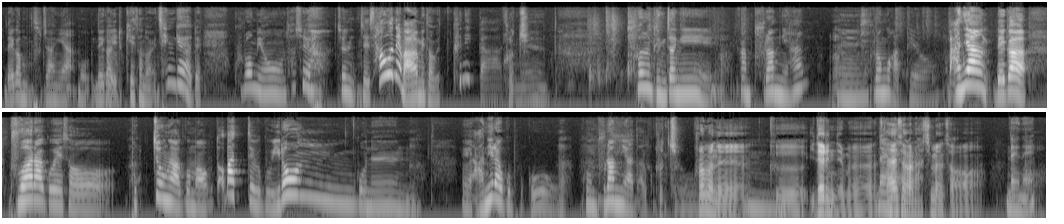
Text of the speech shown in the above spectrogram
내가 뭐 부장이야, 뭐 내가 음. 이렇게 해서 널 챙겨야 돼. 그러면 사실 저는 이제 사원의 마음이 더 크니까 그렇지. 저는 그거는 굉장히 약간 불합리한 어. 네, 그런 것 같아요. 마냥 내가 부하라고 해서 복종하고 막 떠받들고 이런 거는 어. 예, 아니라고 보고 어. 그건 불합리하다고 그렇죠. 보고. 그러면은 음. 그 이대리님은 네네. 사회생활 하시면서 네네. 어,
